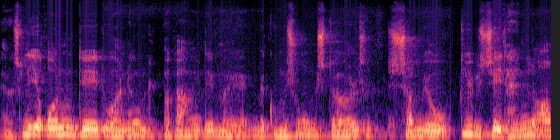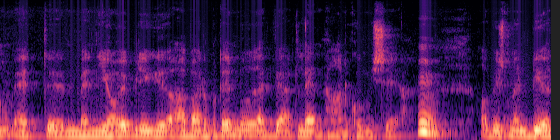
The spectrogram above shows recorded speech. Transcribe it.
Lad os lige runde det, du har nævnt et par gange, det med, med kommissionens størrelse, som jo dybest set handler om, at øh, man i øjeblikket arbejder på den måde, at hvert land har en kommissær. Mm. Og hvis man bliver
